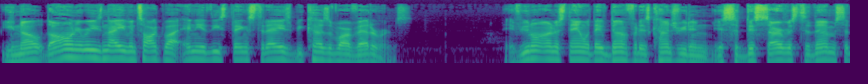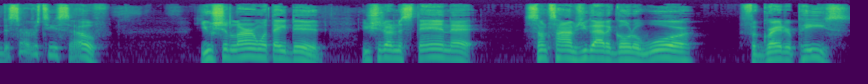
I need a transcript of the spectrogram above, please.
You know, the only reason I even talked about any of these things today is because of our veterans. If you don't understand what they've done for this country, then it's a disservice to them. It's a disservice to yourself. You should learn what they did you should understand that sometimes you got to go to war for greater peace.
